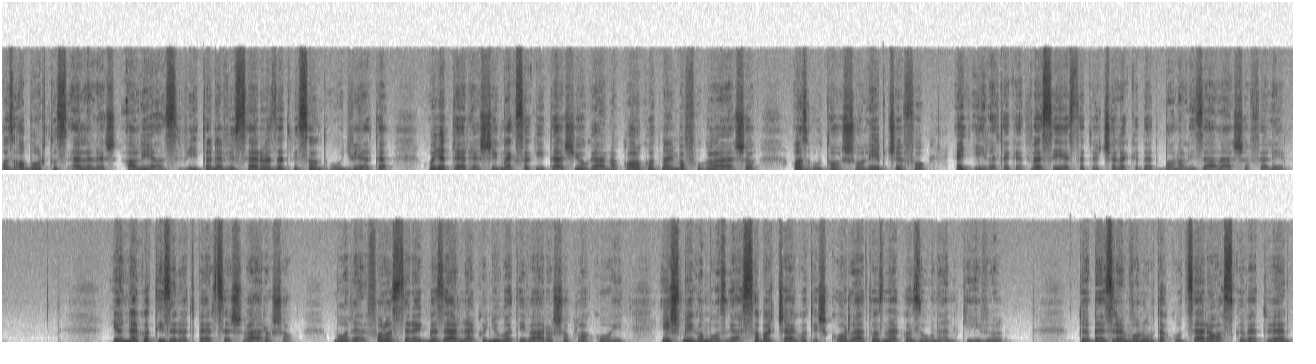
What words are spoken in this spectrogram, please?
Az abortusz ellenes Allianz Vita nevű szervezet viszont úgy vélte, hogy a terhesség megszakítás jogának alkotmányba foglalása az utolsó lépcsőfok egy életeket veszélyeztető cselekedet banalizálása felé. Jönnek a 15 perces városok. Modern falaszterekbe zárnák a nyugati városok lakóit, és még a mozgás szabadságot is korlátoznák a zónán kívül. Több ezren vonultak utcára azt követően,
